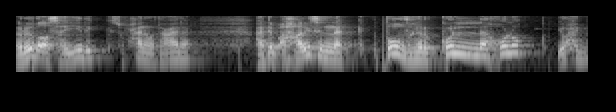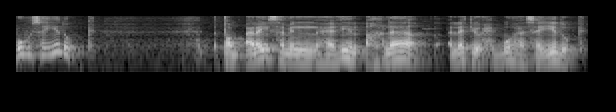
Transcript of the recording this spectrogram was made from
رضا سيدك سبحانه وتعالى هتبقى حريص إنك تظهر كل خلق يحبه سيدك. طب أليس من هذه الأخلاق التي يحبها سيدك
